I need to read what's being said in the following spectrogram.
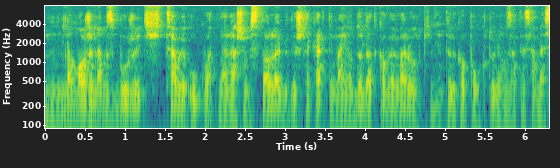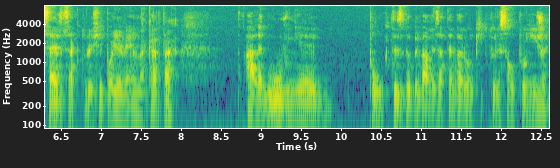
mm, no może nam zburzyć cały układ na naszym stole, gdyż te karty mają dodatkowe warunki. Nie tylko punktują za te same serca, które się pojawiają na kartach, ale głównie punkty zdobywamy za te warunki, które są poniżej.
